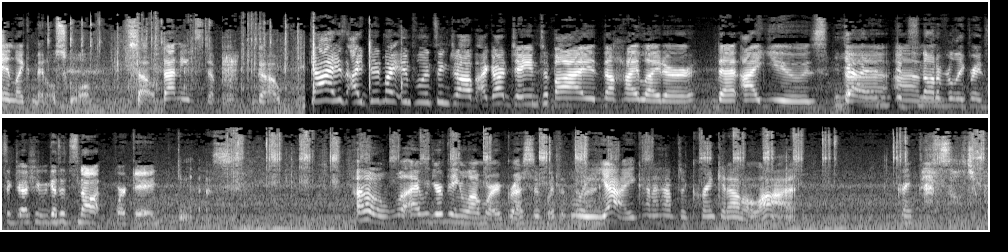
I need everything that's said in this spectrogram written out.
in like middle school. So that needs to go. Guys, I did my influencing job. I got Jane to buy the highlighter that I use. The, yeah, it's um, not a really great suggestion because it's not working. This. Oh, well, I, you're being a lot more aggressive with it. Well, I- yeah, you kind of have to crank it out a lot. Crank that soldier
